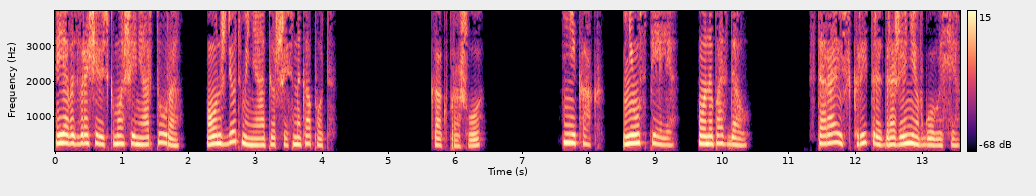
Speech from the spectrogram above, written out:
Я возвращаюсь к машине Артура. Он ждет меня, опершись на капот. «Как прошло?» Никак. Не успели. Он опоздал. Стараюсь скрыть раздражение в голосе.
